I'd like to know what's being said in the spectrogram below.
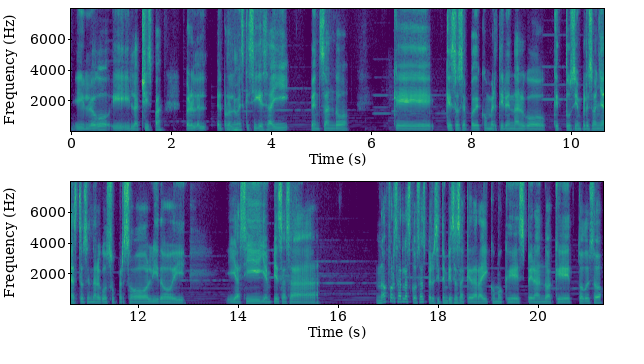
y luego, y, la chispa, pero el, problema es que sigues ahí pensando que, eso se puede convertir en algo que tú siempre soñaste, o sea, en algo súper sólido y, y así, y empiezas a, no a forzar las cosas, pero sí te empiezas a quedar ahí como que esperando a que todo eso,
